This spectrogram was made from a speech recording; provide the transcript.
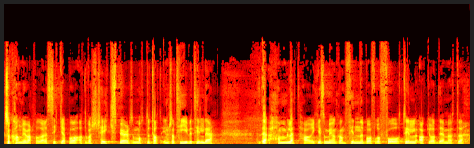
så kan vi i hvert fall være sikre på at det var Shakespeare som måtte tatt initiativet til det. Hamlet har ikke så mye han kan finne på for å få til akkurat det møtet.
